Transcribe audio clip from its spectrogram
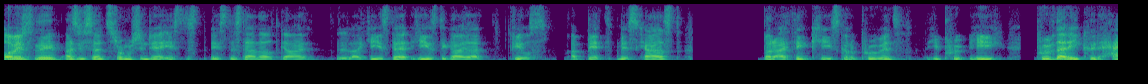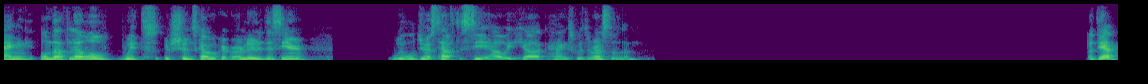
Obviously, as you said, Strong Machine J is the, is the standout guy. Like he's the he is the guy that feels a bit miscast, but I think he's gonna prove it. He pro- he proved that he could hang on that level with Shun Skywalker earlier this year. We'll just have to see how he ha- hangs with the rest of them. But yeah,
